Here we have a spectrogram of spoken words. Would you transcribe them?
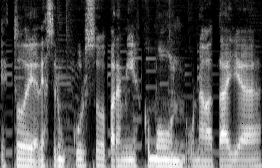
esto de, hacer un curso para mí es como una batalla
